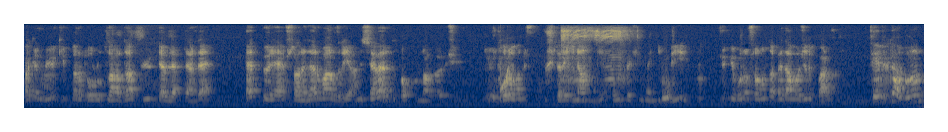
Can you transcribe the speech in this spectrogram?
Bakın büyük imparatorluklarda, büyük devletlerde hep böyle efsaneler vardır yani. Severdi toplumlar böyle şey. Olağanüstü güçlere inanmayı, bunun peşinden gitmeyi. Çünkü bunun sonunda bedavacılık vardır. Abi bunun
